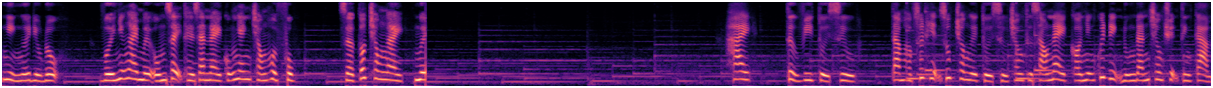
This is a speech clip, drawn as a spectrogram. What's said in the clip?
nghỉ ngơi điều độ. Với những ai mới ốm dậy thời gian này cũng nhanh chóng hồi phục. Giờ tốt trong ngày, 10 2. Tử vi tuổi Sửu. Tam hợp xuất hiện giúp cho người tuổi Sửu trong thứ sáu này có những quyết định đúng đắn trong chuyện tình cảm.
